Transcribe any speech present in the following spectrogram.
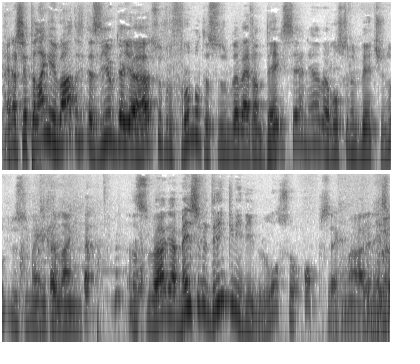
En als je te lang in water zit, dan zie je ook dat je huid zo verfrommeld is. Omdat wij van deeg zijn, ja, wij lossen een beetje op, dus je mag niet te lang... Dat is waar, ja. Mensen verdrinken niet, die lossen op, zeg maar. En zo,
